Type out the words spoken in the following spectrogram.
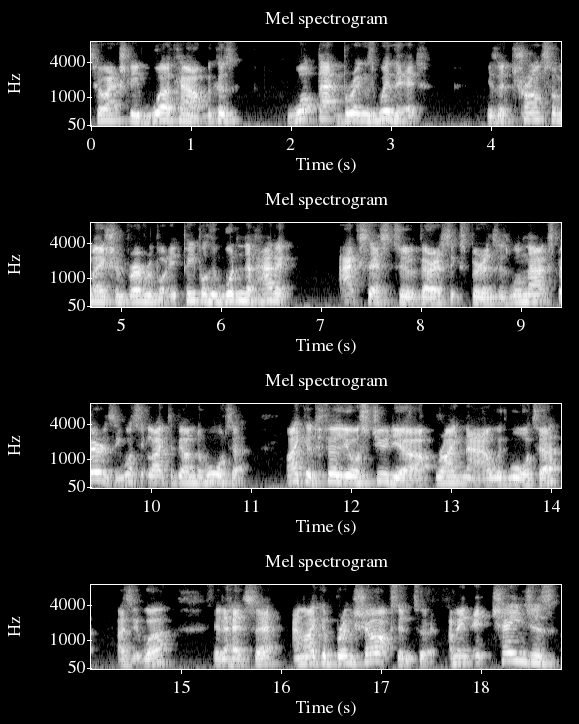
to actually work out because what that brings with it is a transformation for everybody. People who wouldn't have had it, access to various experiences will now experience it. What's it like to be underwater? I could fill your studio up right now with water, as it were, in a headset, and I could bring sharks into it. I mean, it changes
